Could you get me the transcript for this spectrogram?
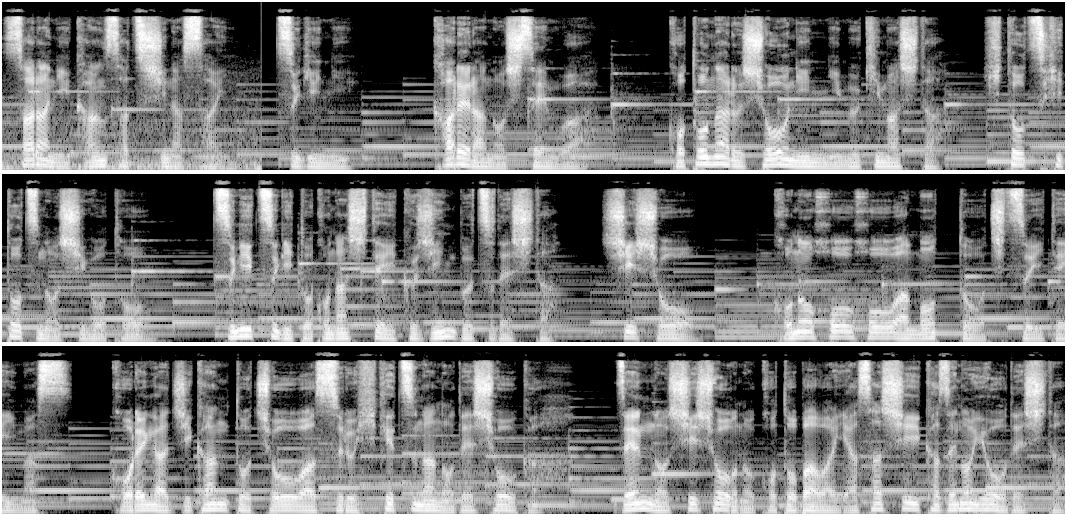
さらに観察しなさい。次に彼らの視線は異なる商人に向きました。一つ一つの仕事を次々とこなしていく人物でした。師匠この方法はもっと落ち着いています。これが時間と調和する秘訣なのでしょうか。禅の師匠の言葉は優しい風のようでした。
